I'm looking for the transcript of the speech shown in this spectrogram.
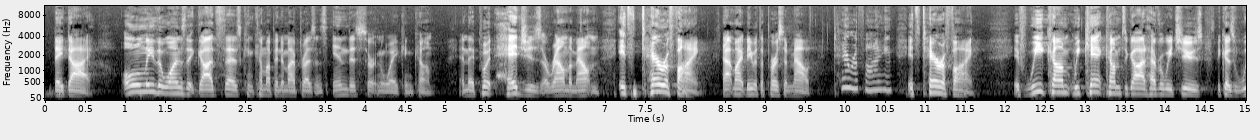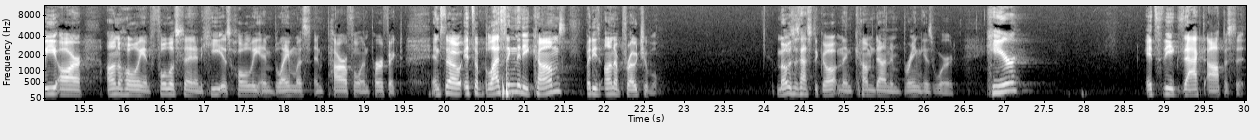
they die. Only the ones that God says can come up into my presence in this certain way can come. And they put hedges around the mountain. It's terrifying. That might be what the person mouthed. Terrifying. It's terrifying. If we come, we can't come to God however we choose because we are unholy and full of sin, and He is holy and blameless and powerful and perfect. And so it's a blessing that He comes, but He's unapproachable. Moses has to go up and then come down and bring His word. Here, it's the exact opposite.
